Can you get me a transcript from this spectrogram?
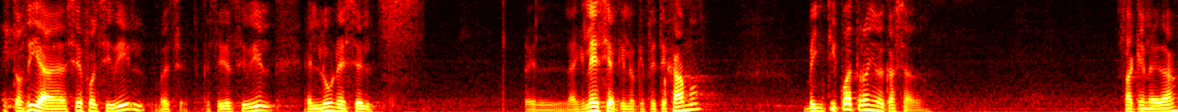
estos días. Ayer fue el civil, que sería el civil. El lunes el, la iglesia, que es lo que festejamos. 24 años de casado. Saquen la edad.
